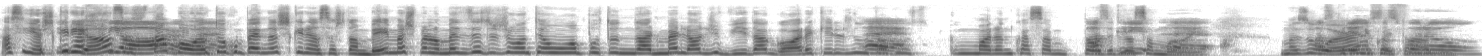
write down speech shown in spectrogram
Assim, as crianças, pior, tá bom, é. eu tô com pena das crianças também, mas pelo menos eles vão ter uma oportunidade melhor de vida agora, que eles não estão é. morando com essa podre cri... dessa mãe. É. Mas o as Ernie, crianças coitado. foram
